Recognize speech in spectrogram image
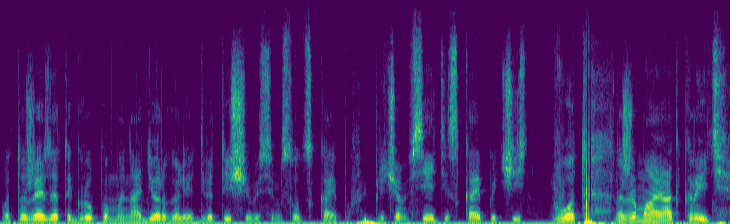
Вот уже из этой группы мы надергали 2800 скайпов. И причем все эти скайпы чистят. Вот, нажимаю открыть.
